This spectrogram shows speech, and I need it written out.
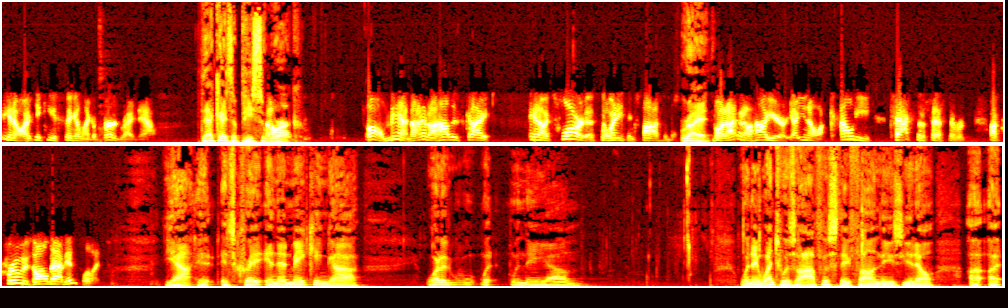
you know, I think he's singing like a bird right now. that guy's a piece of So- work. Oh man, I don't know how this guy. You know, it's Florida, so anything's possible. Right. But I don't know how you're. You know, a county tax assessor accrues all that influence. Yeah, it, it's great. And then making uh, what did what, when they um, when they went to his office, they found these, you know, a,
